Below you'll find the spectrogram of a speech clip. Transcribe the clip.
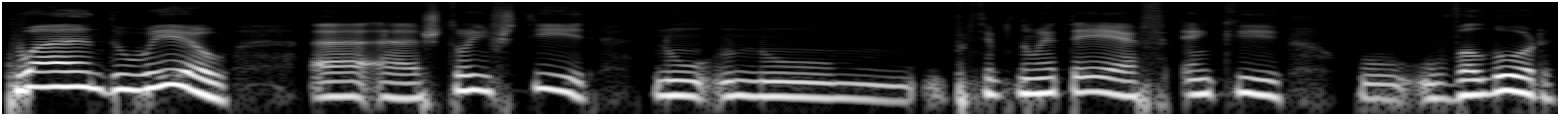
quando eu uh, uh, estou a investir, no, no, por exemplo, num ETF em que o, o valor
